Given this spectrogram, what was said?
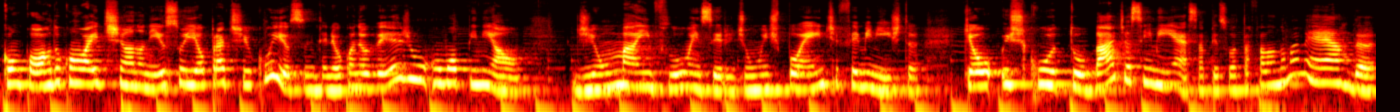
concordo com o haitiano nisso e eu pratico isso, entendeu? Quando eu vejo uma opinião de uma influencer, de um expoente feminista, que eu escuto, bate assim em mim, essa pessoa tá falando uma merda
